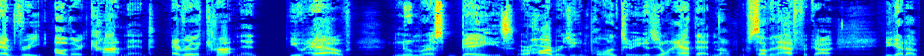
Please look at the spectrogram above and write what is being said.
every other continent. Every other continent, you have numerous bays or harbors you can pull into because you don't have that in the southern Africa. You got to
